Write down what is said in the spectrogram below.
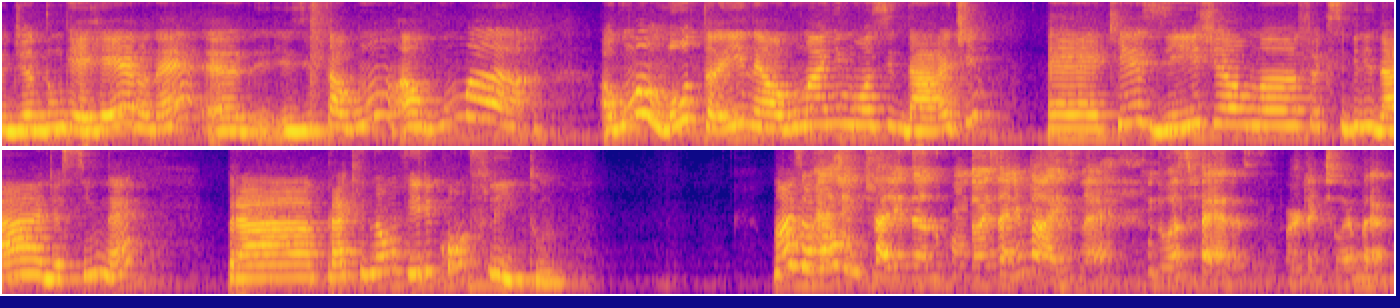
o dia de um guerreiro, né? É, exista algum, alguma alguma luta aí, né, alguma animosidade é, que exija uma flexibilidade, assim, né, para que não vire conflito. Mas eu realmente... A gente tá lidando com dois animais, né? Duas feras, importante lembrar.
